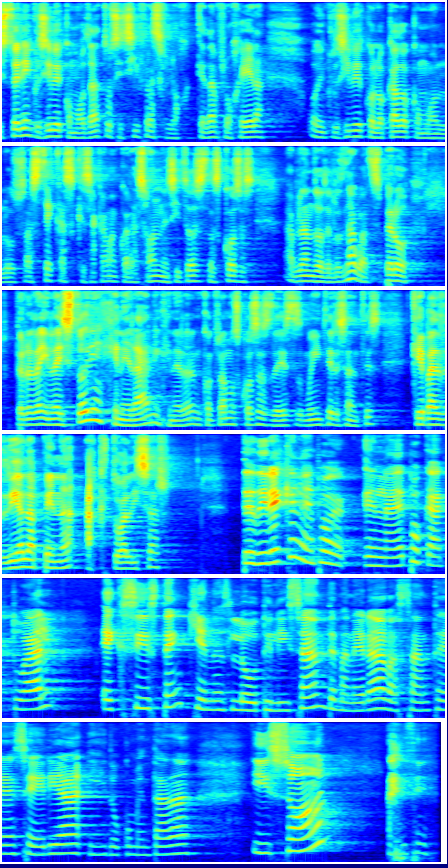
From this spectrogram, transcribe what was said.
historia inclusive como datos y cifras que dan flojera, o inclusive colocado como los aztecas que sacaban corazones y todas estas cosas, hablando de los náhuatl. Pero, pero en la historia en general, en general encontramos cosas de estas muy interesantes que valdría la pena actualizar. Te diré que en la época, en la época actual existen quienes lo utilizan de manera bastante seria y documentada y son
